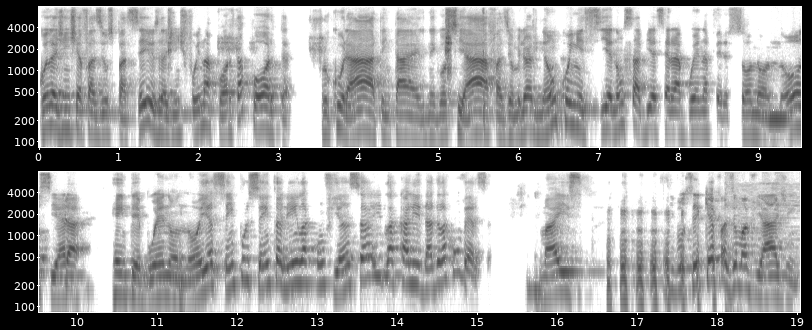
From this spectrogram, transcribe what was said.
Quando a gente ia fazer os passeios, a gente foi na porta a porta, procurar, tentar negociar, fazer o melhor. Não conhecia, não sabia se era buena persona ou não, se era gente bueno ou não, ia 100% ali na confiança e na qualidade da conversa. Mas se você quer fazer uma viagem,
